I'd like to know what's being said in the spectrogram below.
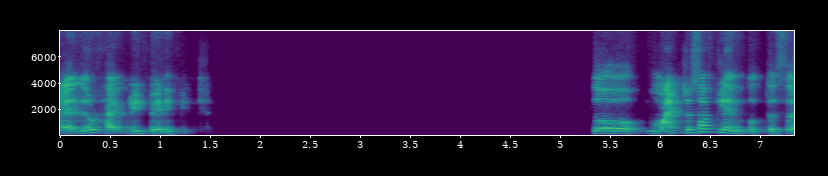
Azure hybrid benefit তো মাইক্রোসফট ক্লেম করতেছে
